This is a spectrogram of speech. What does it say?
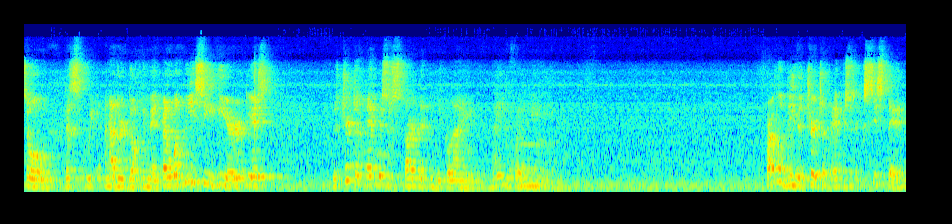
So, that's another document. But what we see here is the church at Ephesus started to decline 95 AD. Probably the church at Ephesus existed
